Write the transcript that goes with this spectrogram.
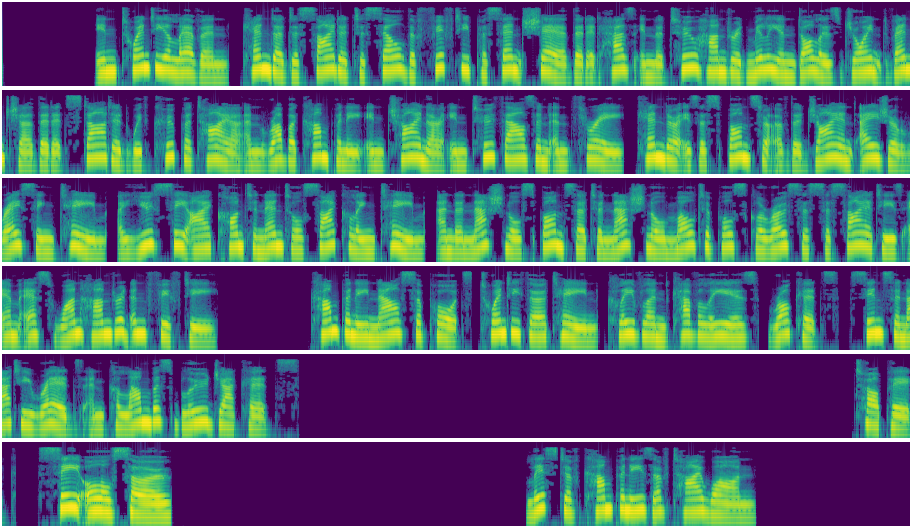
In 2011, Kenda decided to sell the 50% share that it has in the $200 million joint venture that it started with Cooper Tire and Rubber Company in China in 2003. Kenda is a sponsor of the Giant Asia Racing Team, a UCI Continental Cycling Team, and a national sponsor to National Multiple Sclerosis Society's MS 150. Company now supports 2013 Cleveland Cavaliers, Rockets, Cincinnati Reds and Columbus Blue Jackets. Topic See also List of companies of Taiwan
